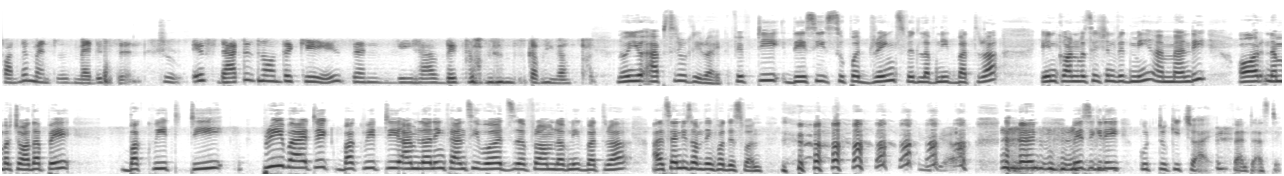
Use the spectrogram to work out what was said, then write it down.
fundamental medicine. True. If that is not the case, then we have big problems coming up. No, you're absolutely right. 50 Desi Super Drinks with Lavneet Batra in conversation with me. I'm Mandy. Or number 14 pe buckwheat tea. Prebiotic buckwheat tea. I'm learning fancy words uh, from Lavneet Batra. I'll send you something for this one. and basically, kuttu ki chai. Fantastic.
